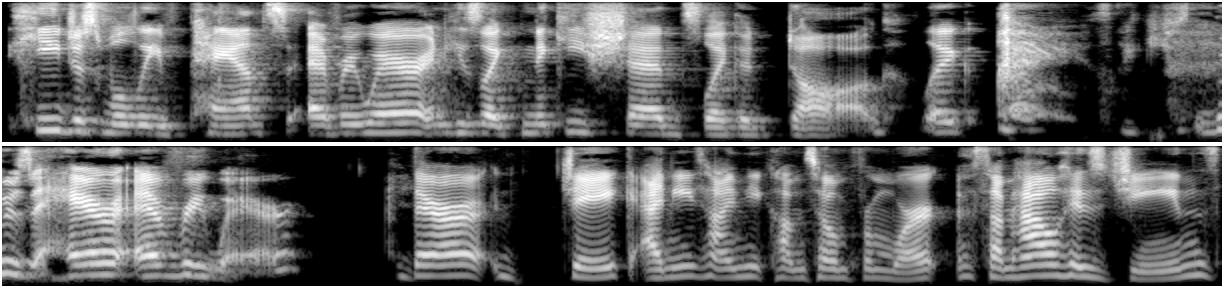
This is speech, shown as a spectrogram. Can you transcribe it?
He just will leave pants everywhere and he's like Nikki sheds like a dog. Like, like there's hair everywhere. There Jake, anytime he comes home from work, somehow his jeans,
